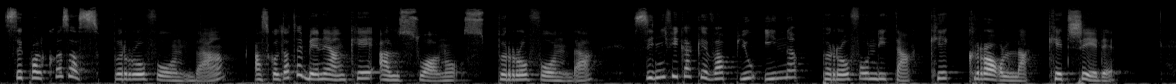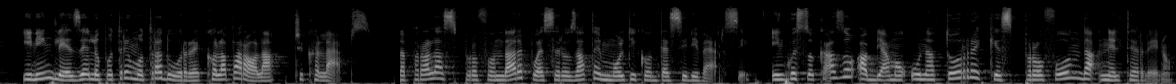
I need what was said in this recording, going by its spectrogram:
Se qualcosa sprofonda, ascoltate bene anche al suono sprofonda, significa che va più in profondità, che crolla, che cede. In inglese lo potremmo tradurre con la parola to collapse. La parola sprofondare può essere usata in molti contesti diversi. In questo caso abbiamo una torre che sprofonda nel terreno.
